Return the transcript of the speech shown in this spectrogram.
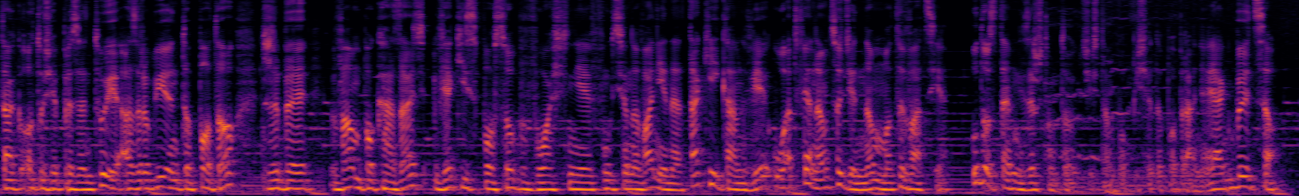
Tak oto się prezentuje, a zrobiłem to po to, żeby Wam pokazać, w jaki sposób właśnie funkcjonowanie na takiej kanwie ułatwia nam codzienną motywację. Udostępnię zresztą to gdzieś tam w opisie do pobrania, jakby co.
